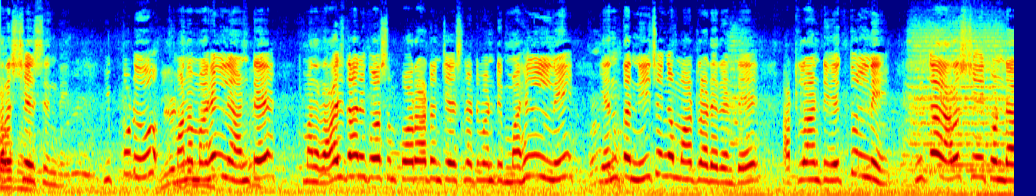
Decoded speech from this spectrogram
అరెస్ట్ చేసింది. ఇప్పుడు మన మహిళని అంటే మన రాజధాని కోసం పోరాటం చేసినటువంటి మహిళల్ని ఎంత నీచంగా మాట్లాడారంటే అట్లాంటి వ్యక్తుల్ని ఇంకా అరెస్ట్ చేయకుండా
